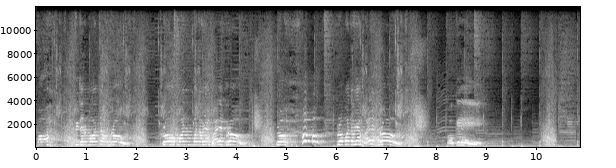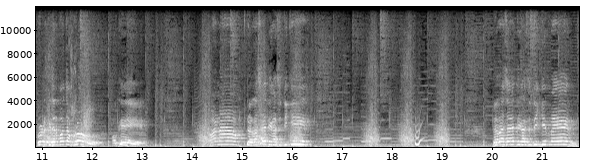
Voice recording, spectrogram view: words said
Po, kejar pocong, bro. Bro, po- pocongnya banyak, bro. Bro, bro pocongnya banyak, bro. Oke. Bro, kejar pocong, bro. Oke. Mana darah saya tinggal sedikit. Darah saya tinggal sedikit, men.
